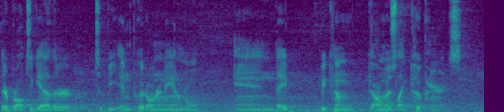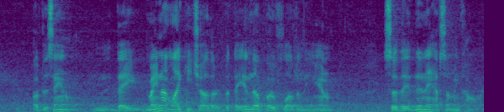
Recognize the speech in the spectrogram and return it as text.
They're brought together to be and put on an animal, and they become almost like co-parents of this animal. They may not like each other, but they end up both loving the animal. So they, then they have something in common.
